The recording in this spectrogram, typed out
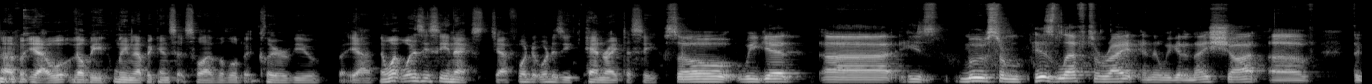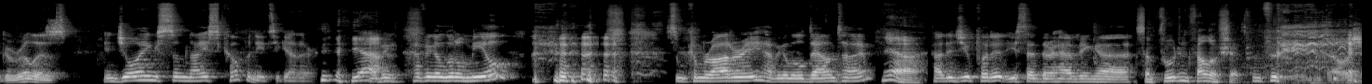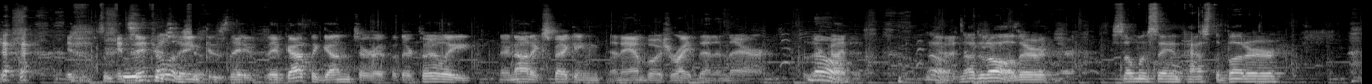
uh, but yeah, we'll, they'll be leaning up against it, so we'll have a little bit clearer view. But yeah, and what, what does he see next, Jeff? What, what does he pan right to see? So we get uh he's moves from his left to right, and then we get a nice shot of the guerrillas enjoying some nice company together. yeah. Having having a little meal, some camaraderie, having a little downtime. yeah. How did you put it? You said they're having uh Some food and fellowship. some food. and Fellowship. It, it's interesting because they've they've got the gun turret, but they're clearly they're not expecting an ambush right then and there. So No. kind of No, yeah, it's not at all. They're right someone saying pass the butter.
